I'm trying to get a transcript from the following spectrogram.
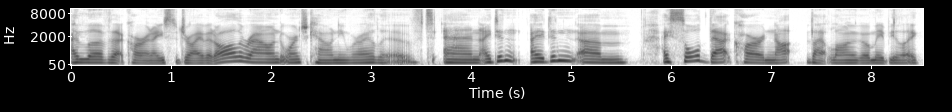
I love that car, and I used to drive it all around Orange County where I lived. And I didn't, I didn't, um, I sold that car not that long ago, maybe like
